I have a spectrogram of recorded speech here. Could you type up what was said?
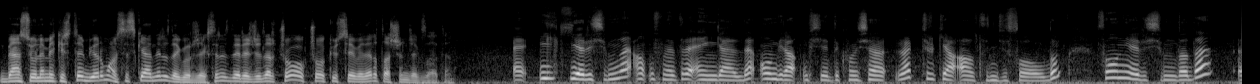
ben söylemek istemiyorum ama siz kendiniz de göreceksiniz. Dereceler çok çok üst seviyelere taşınacak zaten. E, ilk yarışımda 60 metre engelde 11.67 koşarak Türkiye altıncısı oldum. Son yarışımda da e,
